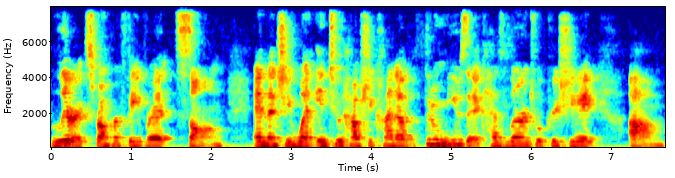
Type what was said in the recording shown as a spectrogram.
lyrics from her favorite song. And then she went into how she kind of, through music, has learned to appreciate um,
